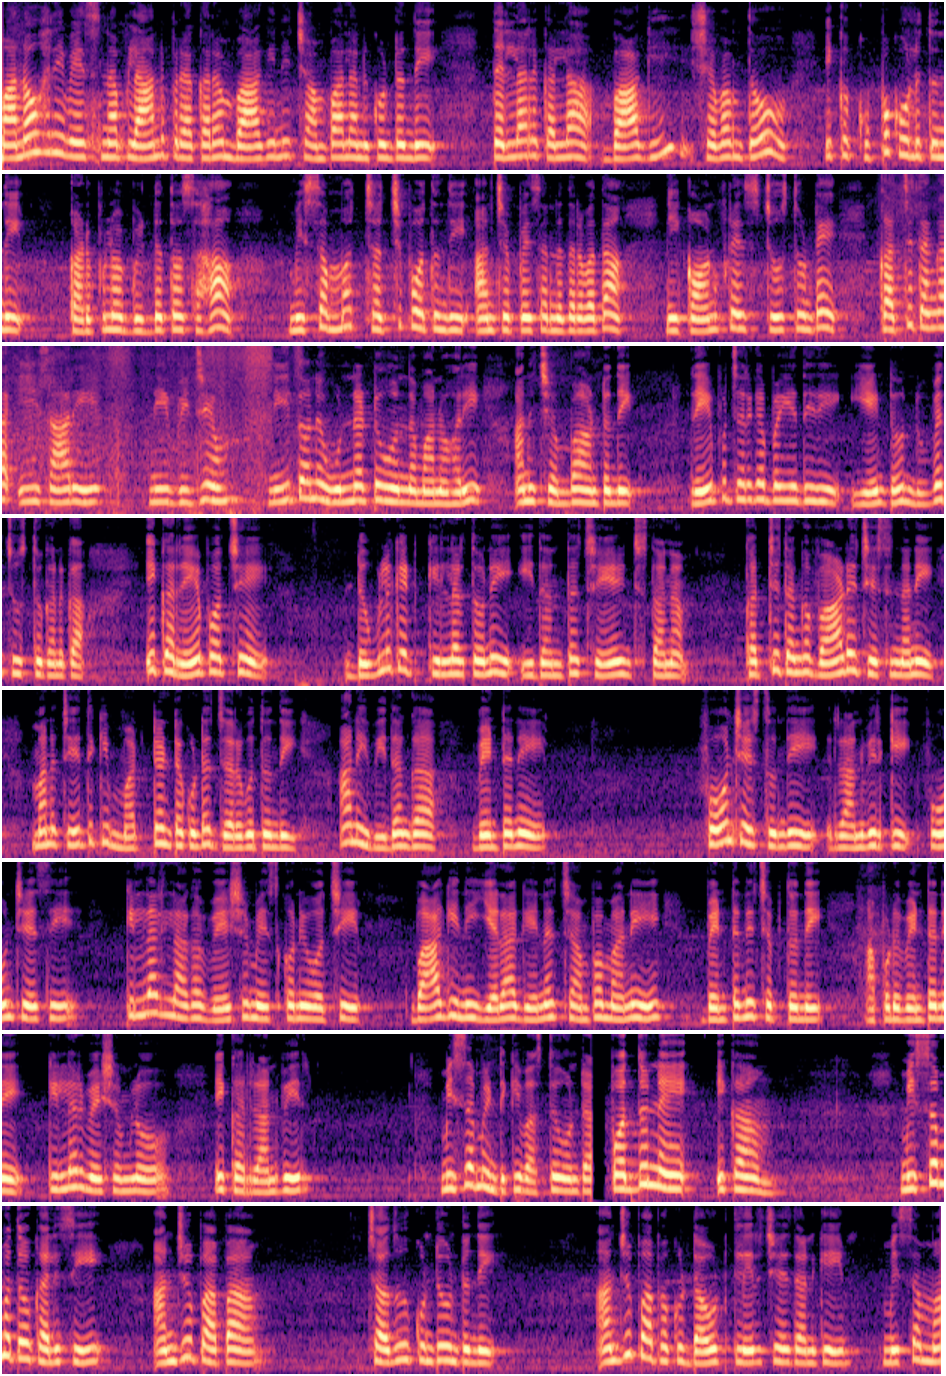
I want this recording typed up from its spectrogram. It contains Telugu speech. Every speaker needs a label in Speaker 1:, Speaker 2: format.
Speaker 1: మనోహరి వేసిన ప్లాన్ ప్రకారం బాగిని చంపాలనుకుంటుంది. తెల్లారకల్లా బాగి శవంతో ఇక కుప్పకూలుతుంది కడుపులో బిడ్డతో సహా మిస్ అమ్మ చచ్చిపోతుంది అని చెప్పేసి అన్న తర్వాత నీ కాన్ఫిడెన్స్ చూస్తుంటే ఖచ్చితంగా ఈసారి నీ విజయం నీతోనే ఉన్నట్టు ఉంది మనోహరి అని చెంబ అంటుంది. రేపు జరగబోయేది ఏంటో నువ్వే చూస్తూ గనక. ఇక రేపు వచ్చే డూప్లికేట్ కిల్లర్తోనే ఇదంతా చేయించుతానా? ఖచ్చితంగా వాడే చేసిందని మన చేతికి మట్టంటకుండా జరుగుతుంది అనే విధంగా వెంటనే ఫోన్ చేస్తుంది రణ్వీర్కి. ఫోన్ చేసి కిల్లర్ లాగా వేషం వేసుకొని వచ్చి బాగిని ఎలాగైనా చంపమని వెంటనే చెప్తుంది. అప్పుడు వెంటనే కిల్లర్ వేషంలో ఇక రణ్వీర్ మిస్సమ్మ ఇంటికి వస్తూ ఉంటాడు. పొద్దున్నే ఇక మిస్సమ్మతో కలిసి అంజు పాప చదువుకుంటూ ఉంటుంది. అంజు పాపకు డౌట్ క్లియర్ చేయడానికి మిస్ అమ్మ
